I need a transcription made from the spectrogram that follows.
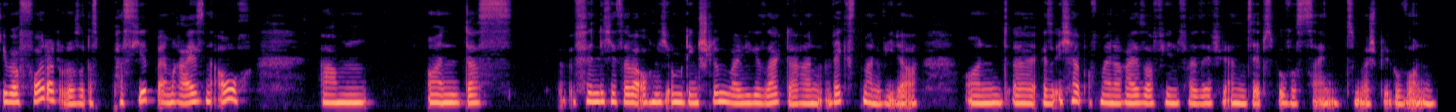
überfordert oder so. Das passiert beim Reisen auch. Ähm, und das finde ich jetzt aber auch nicht unbedingt schlimm, weil wie gesagt, daran wächst man wieder. Und äh, also ich habe auf meiner Reise auf jeden Fall sehr viel an Selbstbewusstsein zum Beispiel gewonnen.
